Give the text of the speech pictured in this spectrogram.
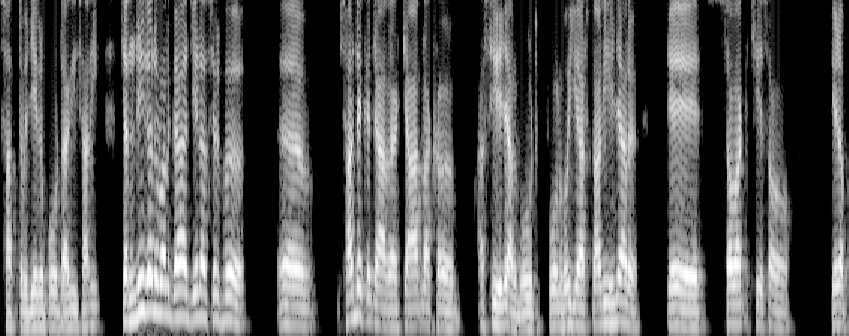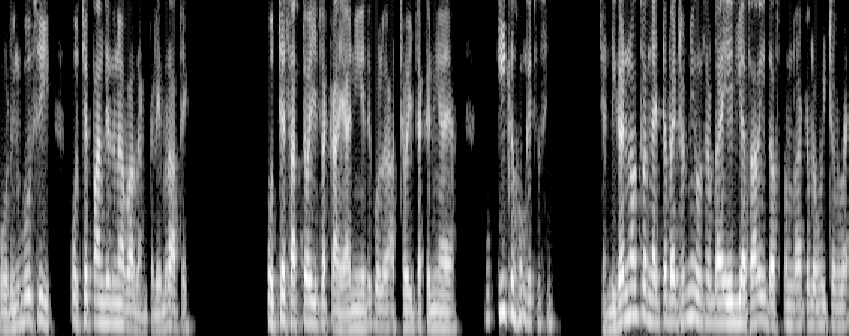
7 ਵਜੇ ਰਿਪੋਰਟ ਆ ਗਈ ਸਾਰੀ। ਚੰਡੀਗੜ੍ਹ ਵਰਗਾ ਜਿਹੜਾ ਸਿਰਫ ਅਹ, ਸਾਢੇ ਕੁ ਚਾਰ ਚਾਰ ਲੱਖ 80 ਹਜ਼ਾਰ ਵੋਟ ਪੋਲ ਹੋਈ 48 ਹਜ਼ਾਰ ਤੇ ਸਵਾ ਕੁ 600 ਜਿਹੜਾ ਪੋਲਿੰਗ ਬੂਥ ਸੀ ਉੱਥੇ 5 ਦਿਨਾਂ ਬਾਅਦ ਅੰਕੜੇ ਵਧਾਤੇ। ਉੱਥੇ 7 ਵਜੇ ਤੱਕ ਆਇਆ ਨਹੀਂ ਇਹਦੇ ਕੋਲ 8 ਵਜੇ ਤੱਕ ਨਹੀਂ ਆਇਆ। ਉਹ ਕੀ ਕਹੋਗੇ ਤੁਸੀਂ? ਚੰਡੀਗੜ੍ਹ ਨਾਲ ਤਾਂ ਨੈਟ ਬੈਟਰ ਨਹੀਂ ਹੋ ਸਕਦਾ ਏਰੀਆ ਸਾਰਾ ਹੀ 10-15 ਕਿਲੋਮੀਟਰ ਦਾ।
